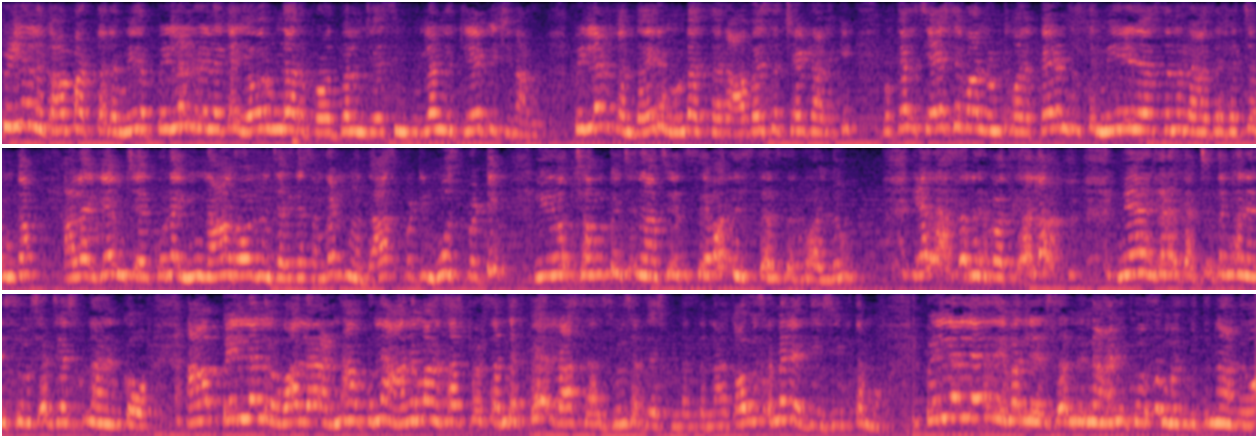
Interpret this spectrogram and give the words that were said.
పిల్లల్ని కాపాడతారా మీరు? పిల్లలు వెనక ఎవరున్నారు? ప్రోద్బలం చేసి పిల్లల్ని చేపించినారు. పిల్లలకి ధైర్యం ఉండదు సార్. ఆ వయసు చేయడానికి ఒకవేళ చేసే వాళ్ళు ఉంటే వాళ్ళ పేరెంట్స్ వస్తే మీరే చేస్తున్నారు? యాజ్ హెచ్ఎంగా అలా ఏం చేయకుండా ఇన్ని నాలుగు రోజులు జరిగే సంఘటన దాచిపెట్టి మూసిపెట్టి ఈ రోజు చంపించి నా చేతి సేవలు ఇస్తారు సార్ వాళ్ళు. ఎలా సార్ నేను బతకాలా? నేను కూడా ఖచ్చితంగా నేను సూసైడ్ చేసుకున్నాను అనుకో. ఆ పిల్లలు వాళ్ళ నాకున్న అనుమాన సస్పెక్ట్స్ అందరి పేరు రాస్తాను. సూసైడ్ చేసుకుంటాను సార్. నాకు అవసరమే లేదు ఈ జీవితం పిల్లలు లేదు ఎవరు లేదు సార్. నేను ఆయన కోసం బతుకుతున్నాను.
